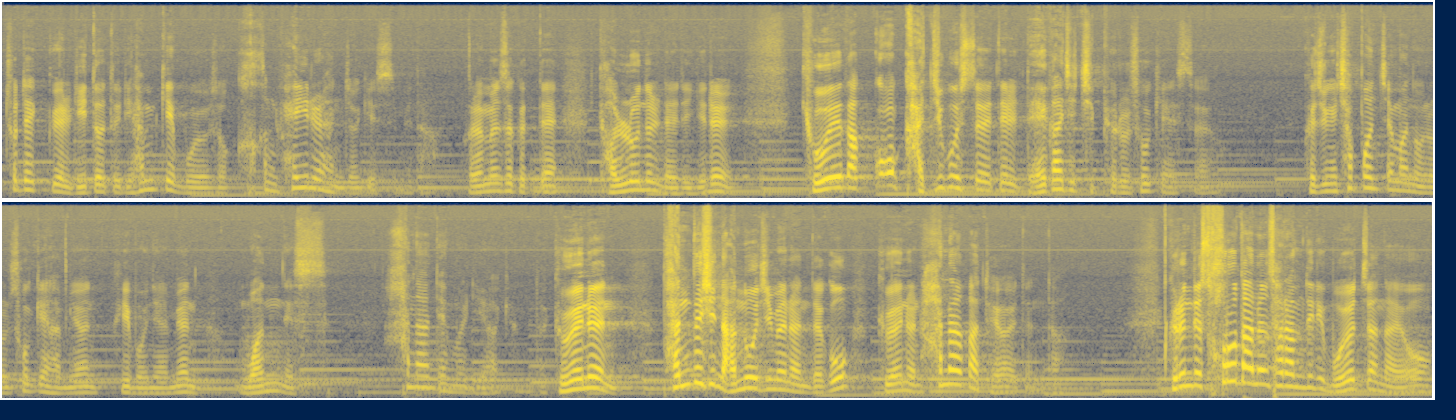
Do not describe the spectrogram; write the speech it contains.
초대교회 리더들이 함께 모여서 큰 회의를 한 적이 있습니다. 그러면서 그때 결론을 내리기를 교회가 꼭 가지고 있어야 될 네 가지 지표를 소개했어요. 그 중에 첫 번째만 오늘 소개하면 그게 뭐냐면 oneness, 하나됨을 이야기합니다. 교회는 반드시 나누어지면 안 되고 교회는 하나가 되어야 된다. 그런데 서로 다른 사람들이 모였잖아요.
